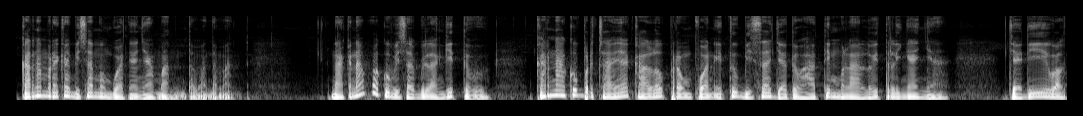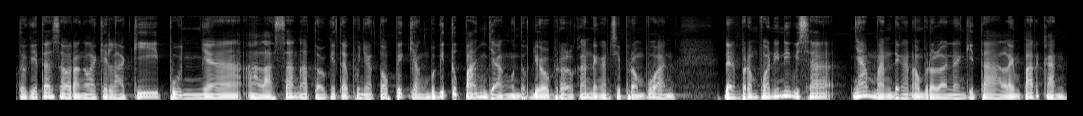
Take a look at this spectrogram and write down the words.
karena mereka bisa membuatnya nyaman, teman-teman. Nah, kenapa aku bisa bilang gitu? Karena aku percaya kalau perempuan itu bisa jatuh hati melalui telinganya. Jadi, waktu kita seorang laki-laki punya alasan atau kita punya topik yang begitu panjang untuk diobrolkan dengan si perempuan, dan perempuan ini bisa nyaman dengan obrolan yang kita lemparkan,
